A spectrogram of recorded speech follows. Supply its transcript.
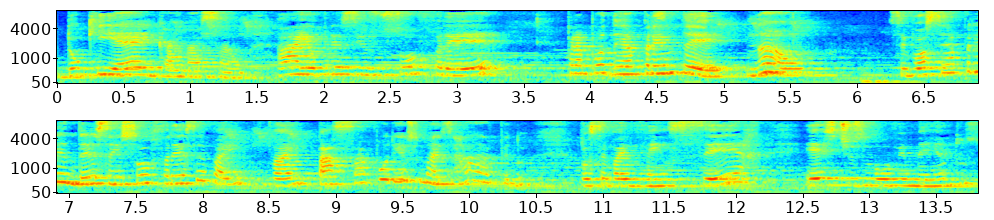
do que é encarnação. Ah, eu preciso sofrer para poder aprender. Não. Se você aprender sem sofrer, você vai, vai passar por isso mais rápido. Você vai vencer estes movimentos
